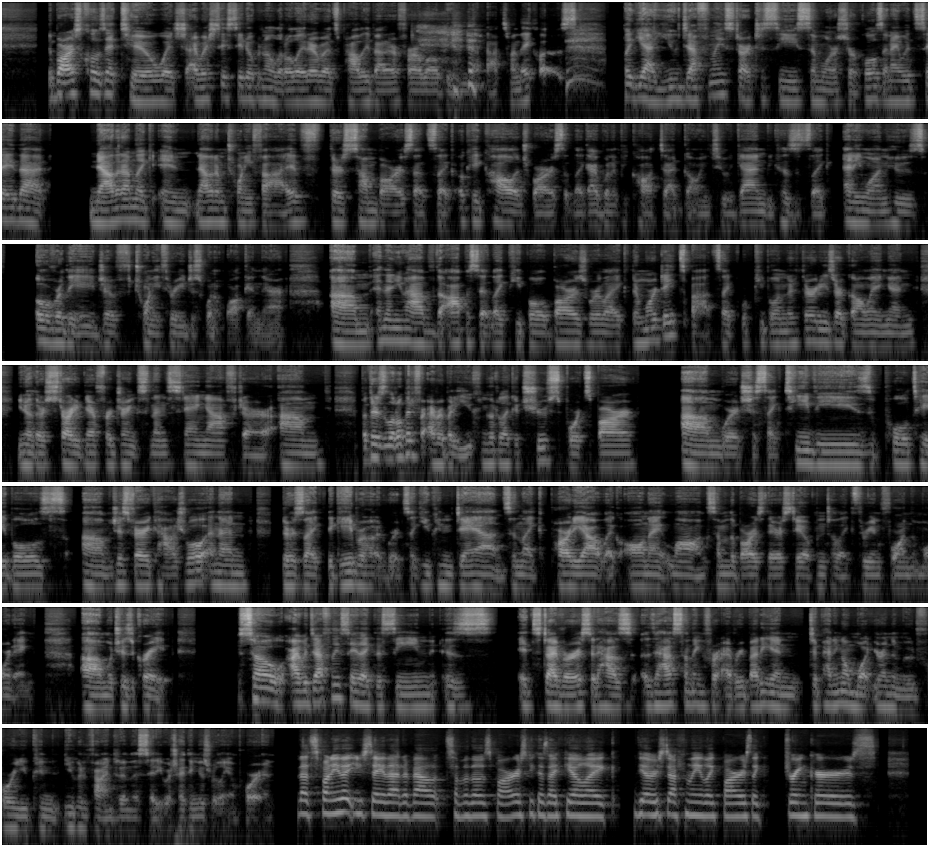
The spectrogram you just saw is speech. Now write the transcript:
the bars close at two, which I wish they stayed open a little later, but it's probably better for our well-being that that's when they close. But yeah, you definitely start to see similar circles, and I would say that now that I'm, like, in now that I'm 25, there's some bars that's, like okay, college bars that, like, I wouldn't be caught dead going to again because it's, like, anyone who's over the age of 23 just wouldn't walk in there. Um, and then you have the opposite, like, people bars where, like, they're more date spots, like, where people in their 30s are going and, you know, they're starting there for drinks and then staying after. Um, but there's a little bit for everybody. You can go to, like, a true sports bar, um, where it's just, like, TVs, pool tables, um, just very casual, and then there's, like, the neighborhood where it's, like, you can dance and, like, party out, like, all night long. Some of the bars there stay open till, like, 3 and 4 in the morning, um, which is great. So, I would definitely say, like, the scene is it's diverse, it has it has something for everybody, and depending on what you're in the mood for, you can you can find it in the city, which I think is really important. That's funny that you say that about some of those bars because I feel like there's definitely, like, bars, like, drinkers,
